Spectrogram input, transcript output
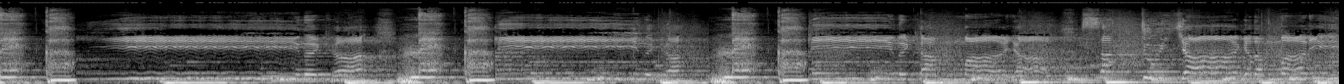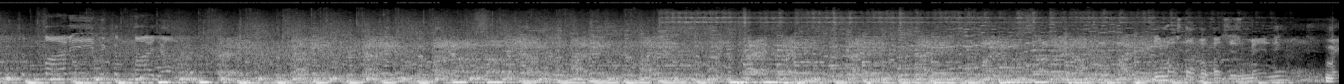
Μέκα. Μέκα. Μέκα. Είμαστε αποφασισμένοι με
